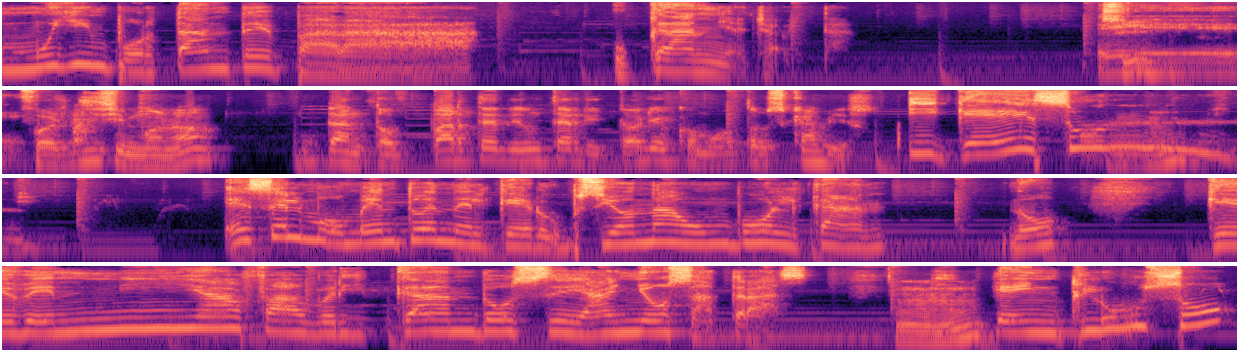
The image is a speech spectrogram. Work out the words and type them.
muy importante para Ucrania, Chavita. Sí, eh, fuertísimo, ¿no? Tanto parte de un territorio como otros cambios. Y que es un... Es el momento en el que erupciona un volcán, ¿no? que venía fabricándose años atrás, que incluso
